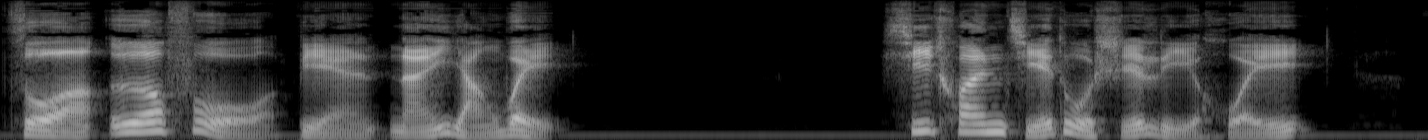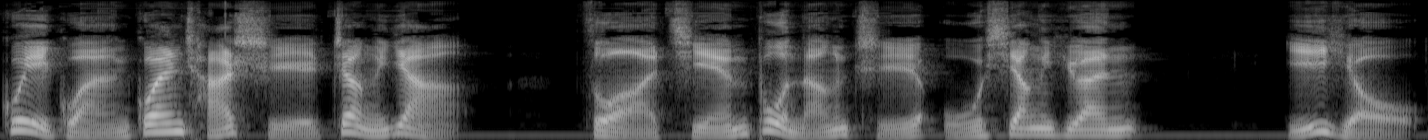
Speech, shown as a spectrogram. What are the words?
作阿父贬南阳尉。西川节度使李回、桂管观察使郑亚作前不能直吴相冤，已有。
